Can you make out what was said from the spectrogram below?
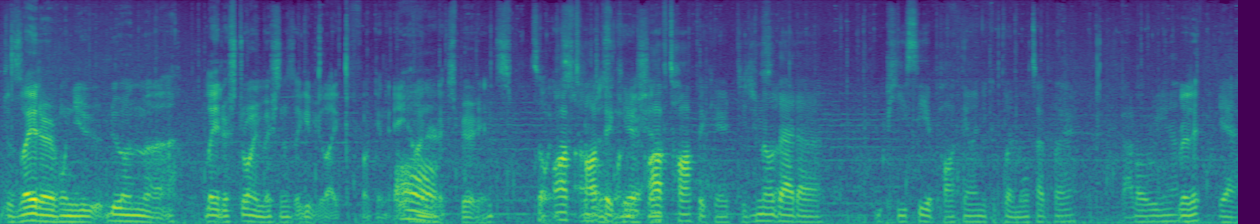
Because later, when you're doing the later story missions, they give you like fucking 800 Oh. experience. So off topic one here. mission. Off topic here. Did you know So- that uh, in PC at Potheon you can play multiplayer, battle arena? Really? Yeah.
